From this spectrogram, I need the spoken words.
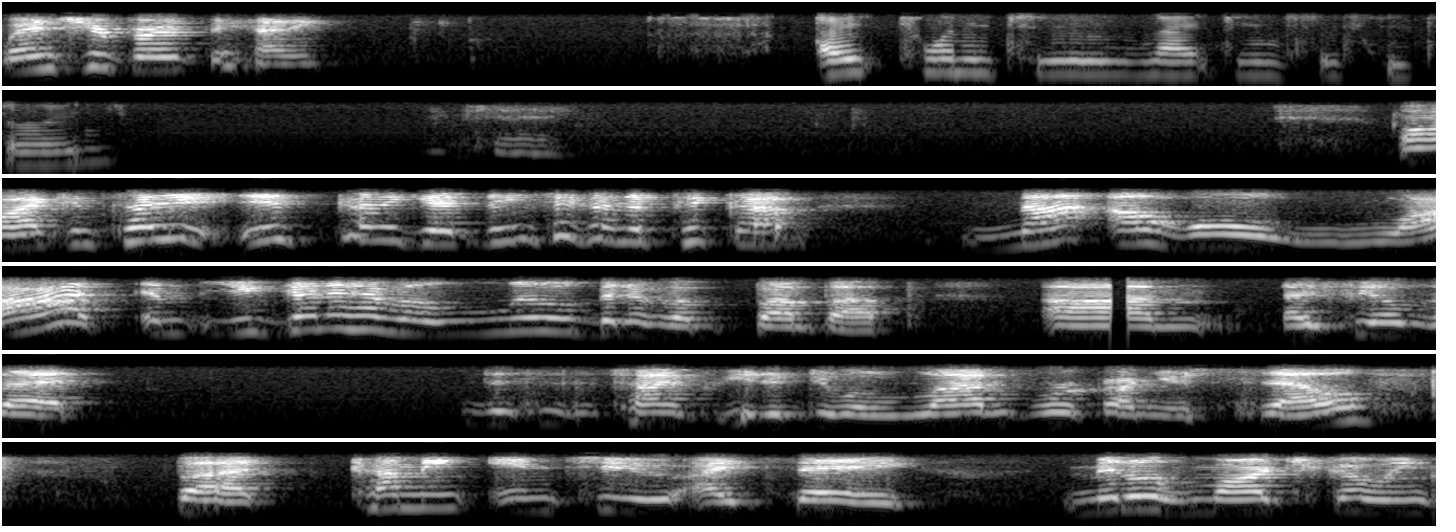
When's your birthday, honey? Eight twenty two, nineteen sixty three. Okay. Well, I can tell you, it's going to get things are going to pick up. Not a whole lot. You're going to have a little bit of a bump up. Um, I feel that this is a time for you to do a lot of work on yourself. But coming into, I'd say, middle of March going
